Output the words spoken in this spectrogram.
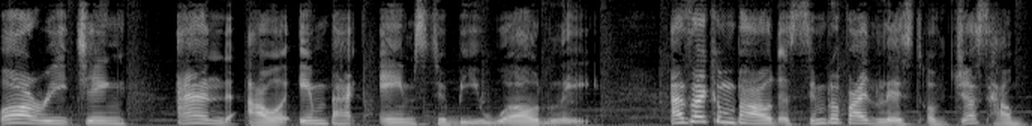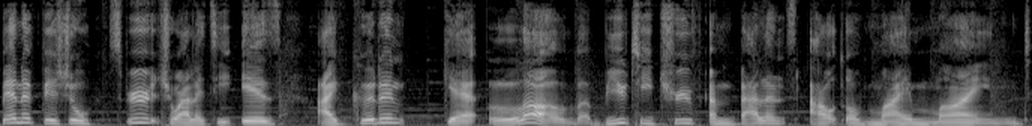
far reaching, and our impact aims to be worldly. As I compiled a simplified list of just how beneficial spirituality is, I couldn't get love, beauty, truth, and balance out of my mind.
